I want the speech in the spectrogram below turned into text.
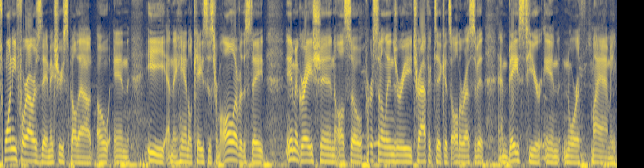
24 hours a day. Make sure you spell that out O N E, and they handle cases from all over the state, immigration, also personal injury, traffic tickets, all the rest of it, and based here in North Miami.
